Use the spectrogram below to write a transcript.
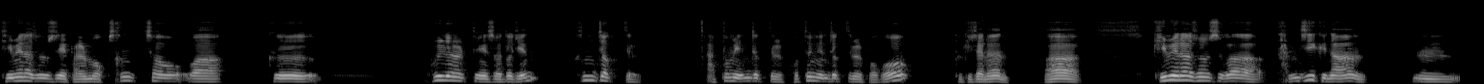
김연아 선수의 발목 상처와 그 훈련을 통해서 얻어진 흔적들, 아픔의 흔적들, 고통의 흔적들을 보고 그 기자는 아 김연아 선수가 단지 그냥 음,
